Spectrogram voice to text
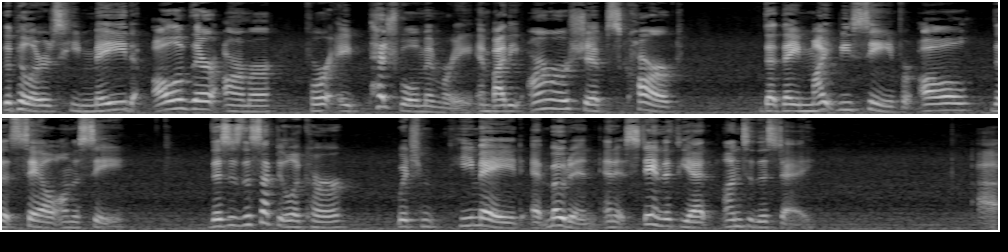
the pillars he made all of their armor for a perpetual memory, and by the armor ships carved that they might be seen for all that sail on the sea. This is the sepulchre which he made at Modin, and it standeth yet unto this day. Uh,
